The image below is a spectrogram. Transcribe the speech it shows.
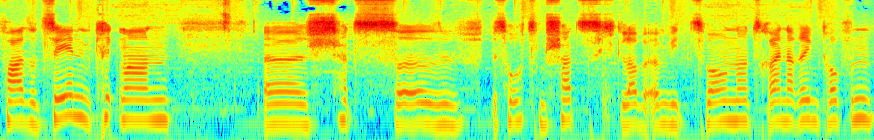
Phase 10 kriegt man äh, Schatz äh, bis hoch zum Schatz. Ich glaube irgendwie 200 reiner Regentropfen.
